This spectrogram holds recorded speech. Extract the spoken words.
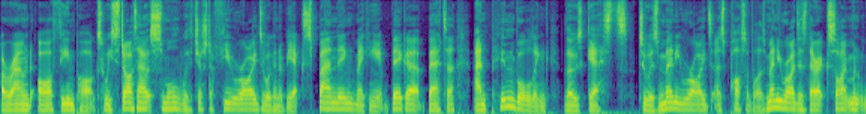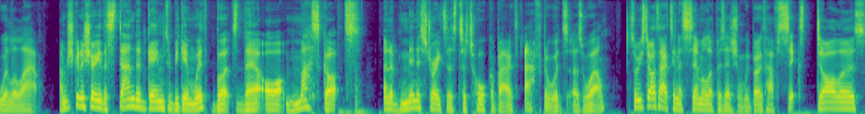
around our theme parks. We start out small with just a few rides. We're going to be expanding, making it bigger, better, and pinballing those guests to as many rides as possible, as many rides as their excitement will allow. I'm just going to show you the standard game to begin with, but there are mascots and administrators to talk about afterwards as well. So we start out in a similar position. We both have $6,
